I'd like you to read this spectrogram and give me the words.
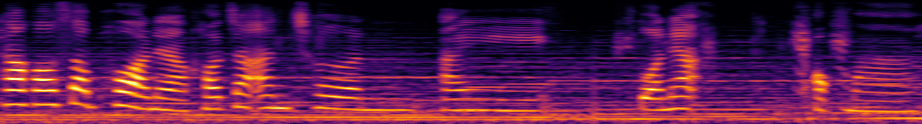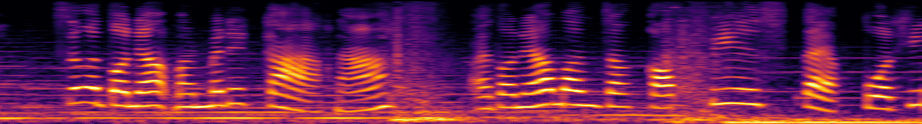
ถ้าเขาซัพพอร์ตเนี่ยเขาจะอัญเชิญไอตัวเนี้ยออกมา ซึ่งไอตัวเนี้ยมันไม่ได้กากนะ ไอตัวเนี้ยมันจะก๊อปปี้สแต็กตัวที่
